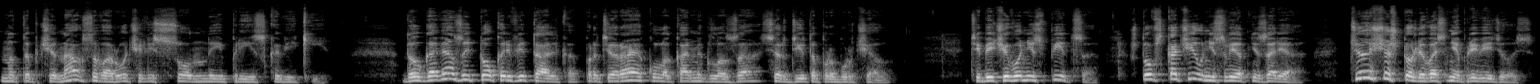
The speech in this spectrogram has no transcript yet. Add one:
на топчинах заворочились сонные приисковики. Долговязый токарь Виталька, протирая кулаками глаза, сердито пробурчал. «Тебе чего не спится? Что вскочил ни свет ни заря? Теща, что ли, во сне привиделась?»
